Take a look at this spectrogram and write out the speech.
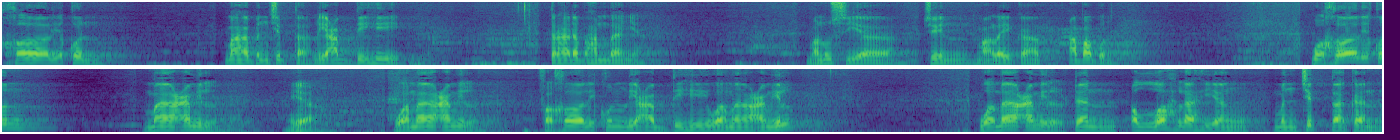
Khaliqun maha pencipta li'abdihi terhadap hambanya. Manusia, jin, malaikat, apa pun. Wa khaliqun ma'amil ya. Wa ma'amil fa khaliqun li'abdihi wa ma'amil wa ma'amil dan Allah lah yang menciptakan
